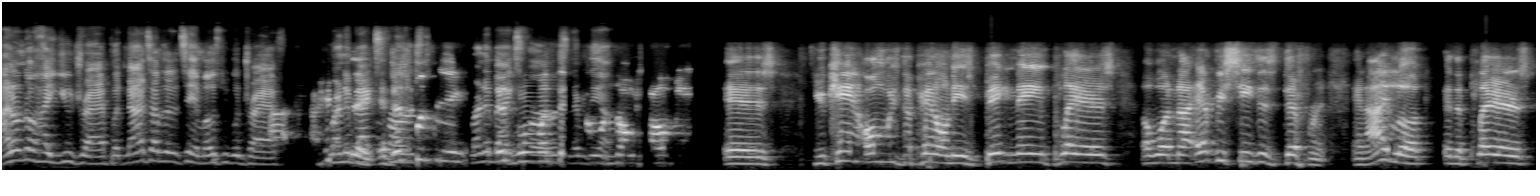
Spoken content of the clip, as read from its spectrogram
I don't know how you draft, but nine times out of ten, most people draft running backs first, thing, running backs first, and everything else. Is you can't always depend on these big name players or whatnot. Every season is different, and I look in the players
